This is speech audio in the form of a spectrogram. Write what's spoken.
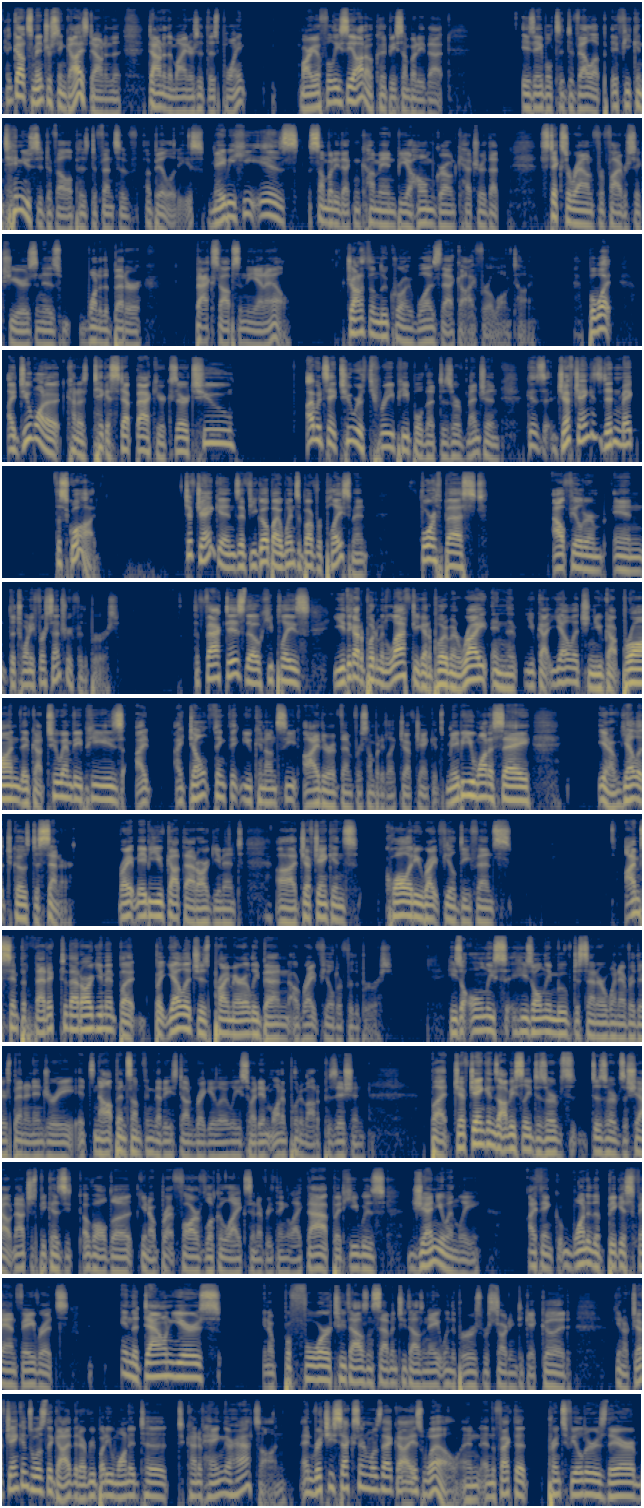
They've got some interesting guys down in the down in the minors at this point. Mario Feliciano could be somebody that is able to develop if he continues to develop his defensive abilities. Maybe he is somebody that can come in, be a homegrown catcher that sticks around for five or six years and is one of the better backstops in the NL. Jonathan Lucroy was that guy for a long time. But what I do want to kind of take a step back here because there are two, I would say two or three people that deserve mention because Geoff Jenkins didn't make the squad. Geoff Jenkins, if you go by wins above replacement, fourth best outfielder in the 21st century for the Brewers. The fact is, though, he plays. You either got to put him in left, you got to put him in right, and you've got Yelich and you've got Braun. They've got two MVPs. I I don't think that you can unseat either of them for somebody like Geoff Jenkins. Maybe you want to say, you know, Yelich goes to center, right? Maybe you've got that argument. Uh, Geoff Jenkins, quality right field defense. I'm sympathetic to that argument, but but Yelich has primarily been a right fielder for the Brewers. He's only he's only moved to center whenever there's been an injury. It's not been something that he's done regularly, so I didn't want to put him out of position. But Geoff Jenkins obviously deserves deserves a shout, not just because of all the you know Brett Favre lookalikes and everything like that, but he was genuinely, I think, one of the biggest fan favorites in the down years. You know, before 2007, 2008, when the Brewers were starting to get good, you know, Geoff Jenkins was the guy that everybody wanted to to kind of hang their hats on, and Richie Sexson was that guy as well. And and the fact that Prince Fielder is there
